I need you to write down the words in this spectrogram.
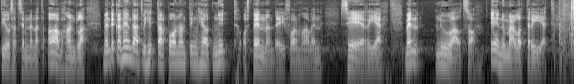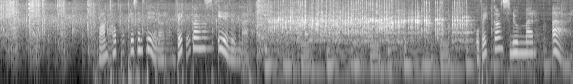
tillsatsämnen att avhandla. Men det kan hända att vi hittar på någonting helt nytt och spännande i form av en serie. Men nu alltså, E-nummerlotteriet. Kvanthopp presenterar veckans E-nummer. Och veckans nummer är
